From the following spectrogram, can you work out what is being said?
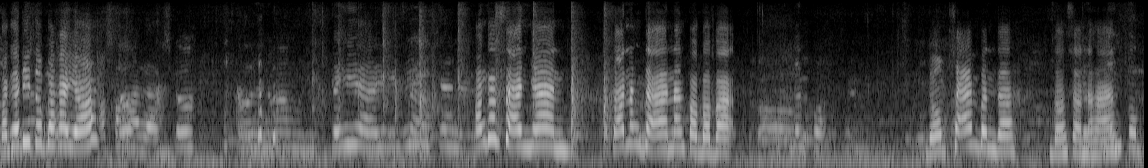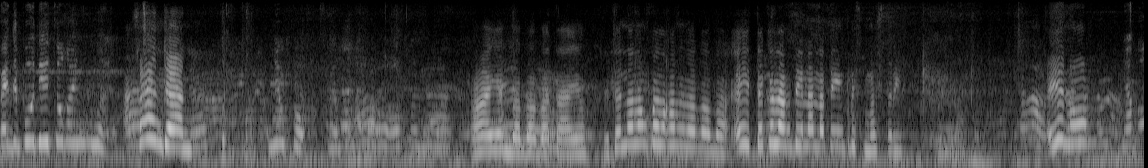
Taga dito ba kayo? Nahiya yung isa. Hanggang saan yan? Saan ang daanan pababa? Doon po. Doon, saan banda? Doon sa unahan? Doon po. Pwede po dito kayo naman. Saan dyan? Yan po. Pala. Ah, yan, bababa tayo. Ito na lang pala kami bababa. Eh, teka lang, tingnan natin yung Christmas tree. Ayan oh. Yan po.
